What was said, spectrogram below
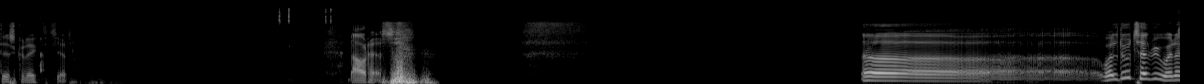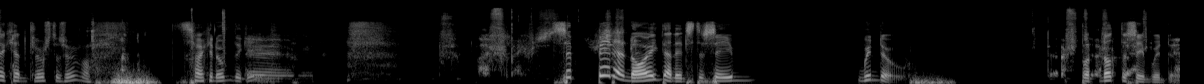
disconnected yet. Now it has. uh, well, do tell me when I can close the server, so I can open the game. Um, I feel like we It's a bit annoying that it's the same window, but not the same window.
